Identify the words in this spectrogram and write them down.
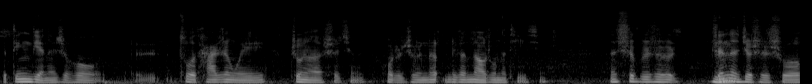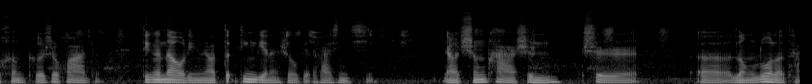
就定点的时候，呃，做他认为重要的事情，或者就是那那个闹钟的提醒，那是不是真的嗯。就是说很格式化的定个闹铃，然后定定点的时候给他发信息，然后生怕是嗯。是呃冷落了他，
